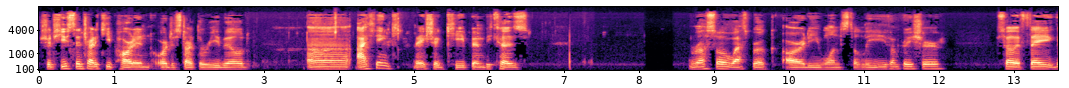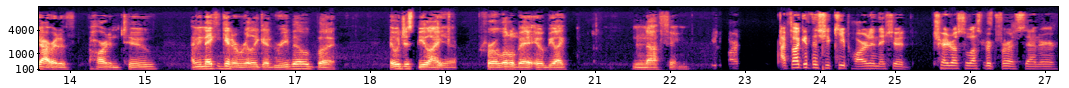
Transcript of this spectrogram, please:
should Houston try to keep Harden or just start the rebuild? Uh, I think they should keep him because Russell Westbrook already wants to leave. I'm pretty sure. So if they got rid of Harden too, I mean they could get a really good rebuild, but it would just be like yeah. for a little bit, it would be like nothing. I feel like if they should keep Harden, they should trade Russell Westbrook for a center,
